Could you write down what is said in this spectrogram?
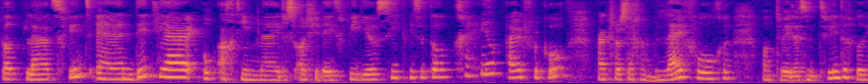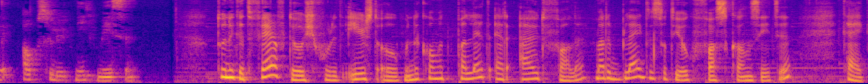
dat plaatsvindt. En dit jaar op 18 mei, dus als je deze video ziet, is het al geheel uitverkocht. Maar ik zou zeggen, blijf volgen, want 2020 wil je absoluut niet missen. Toen ik het verfdoosje voor het eerst opende, kwam het palet eruit vallen, maar het blijkt dus dat hij ook vast kan zitten. Kijk,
